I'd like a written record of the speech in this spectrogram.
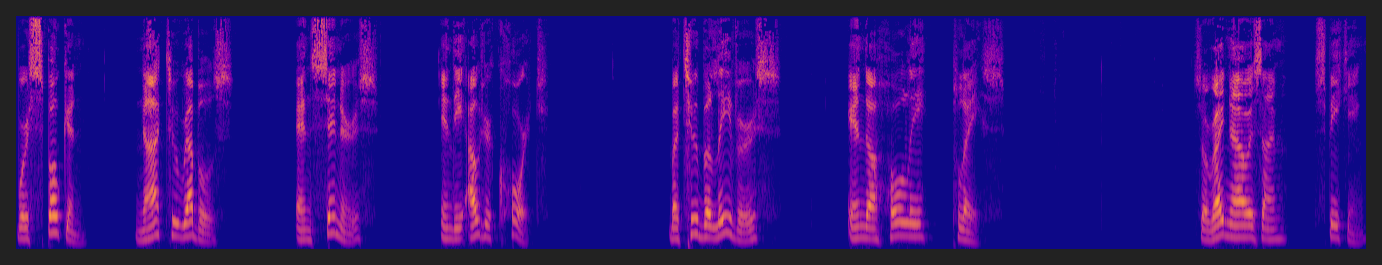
were spoken not to rebels and sinners in the outer court, but to believers in the holy place. So right now as I'm speaking,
